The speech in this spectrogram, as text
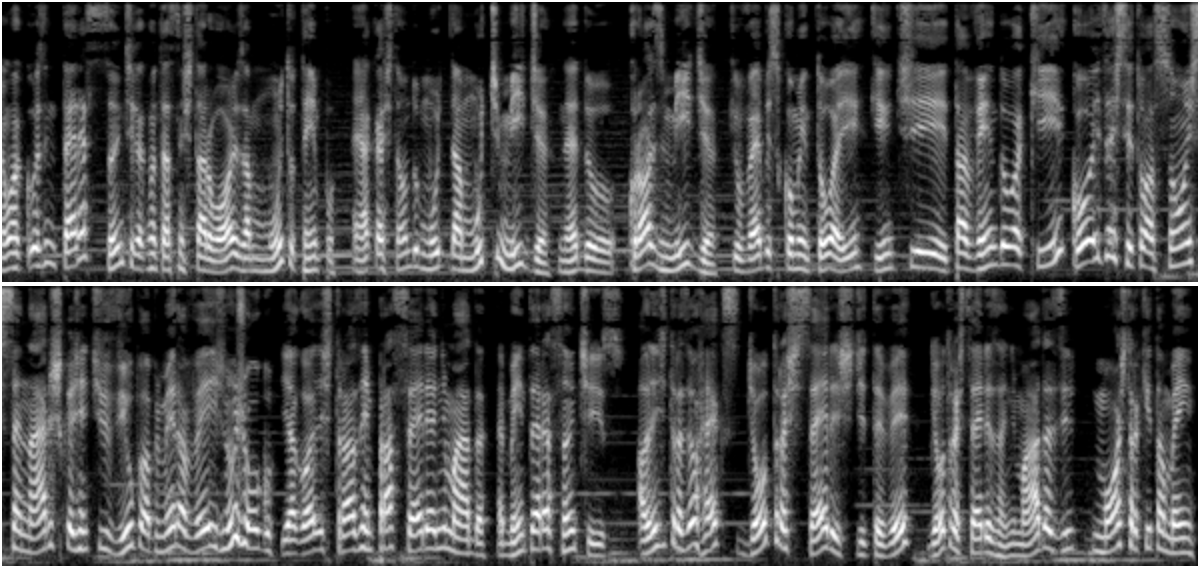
É uma coisa interessante que acontece em Star Wars há muito tempo. É a questão do da multimídia, né? Do cross-mídia que o Vebs comentou aí. Que a gente tá vendo aqui coisas, situações, cenários que a gente viu pela primeira vez no jogo. E agora eles trazem pra série animada. É bem interessante isso. Além de trazer o Rex de outras séries de TV, de outras séries animadas, e mostra aqui também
